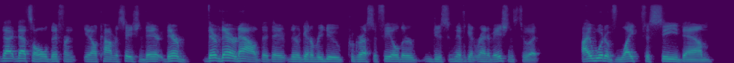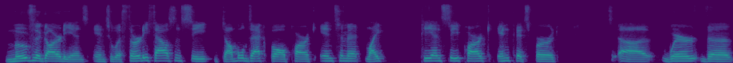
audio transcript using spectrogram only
that that's a whole different you know conversation. They're they're they're there now that they they're going to redo Progressive Field or do significant renovations to it. I would have liked to see them move the Guardians into a thirty thousand seat double deck ballpark, intimate like PNC Park in Pittsburgh, uh, where the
